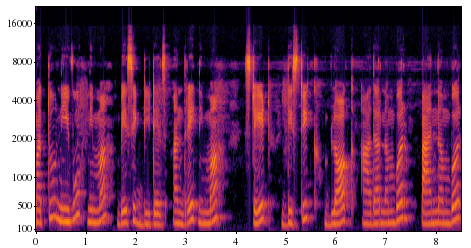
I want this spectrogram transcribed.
ಮತ್ತು ನೀವು ನಿಮ್ಮ ಬೇಸಿಕ್ ಡೀಟೇಲ್ಸ್, ಅಂದರೆ ನಿಮ್ಮ state, district, block, Aadhaar number, PAN number,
